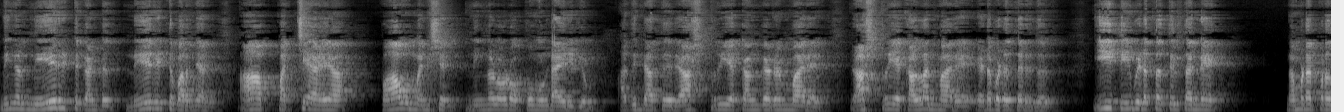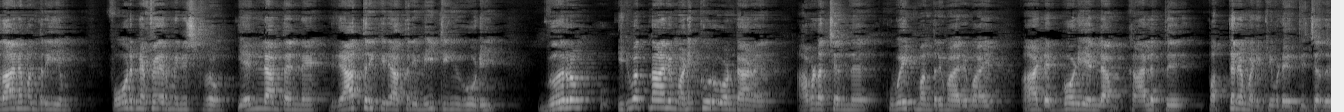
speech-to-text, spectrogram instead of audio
നിങ്ങൾ നേരിട്ട് കണ്ട് നേരിട്ട് പറഞ്ഞാൽ ആ പച്ചയായ പാവം മനുഷ്യൻ നിങ്ങളോടൊപ്പം ഉണ്ടായിരിക്കും. അതിന്റെ അകത്ത് രാഷ്ട്രീയ കങ്കരന്മാരെ രാഷ്ട്രീയ കള്ളന്മാരെ ഇടപെടുത്തരുത്. ഈ തീപിടുത്തത്തിൽ തന്നെ നമ്മുടെ പ്രധാനമന്ത്രിയും ഫോറിൻ അഫെയർ മിനിസ്റ്ററും എല്ലാം തന്നെ രാത്രിക്ക് രാത്രി മീറ്റിംഗ് കൂടി വെറും ഇരുപത്തിനാല് മണിക്കൂർ കൊണ്ടാണ് അവിടെ ചെന്ന് കുവൈറ്റ് മന്ത്രിമാരുമായി ആ ഡെഡ് ബോഡിയെല്ലാം കാലത്ത് പത്തര മണിക്ക് ഇവിടെ എത്തിച്ചത്.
